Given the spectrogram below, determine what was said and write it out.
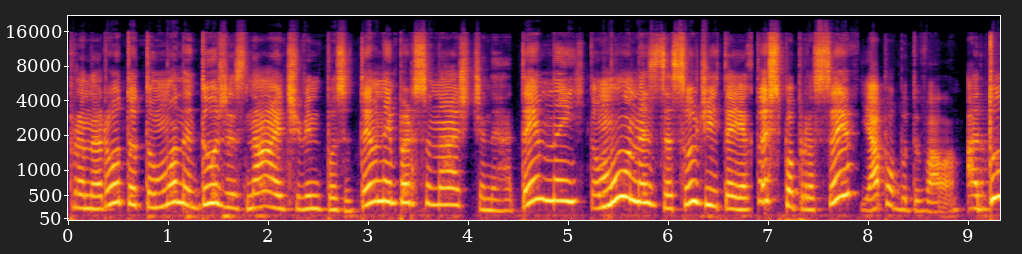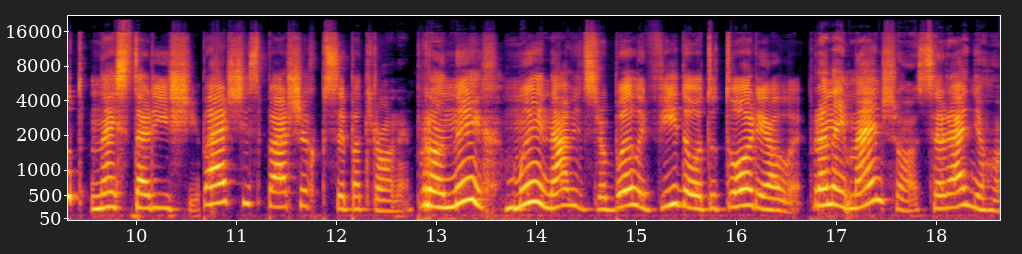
про Наруто, тому не дуже знаю, чи він позитивний персонаж чи негативний. Тому не засуджуйте, як хтось попросив, я побудувала. А тут найстаріші, перші з перших пси-патрони. Про них ми навіть зробили відео-туторіали. Про найменшого, середнього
